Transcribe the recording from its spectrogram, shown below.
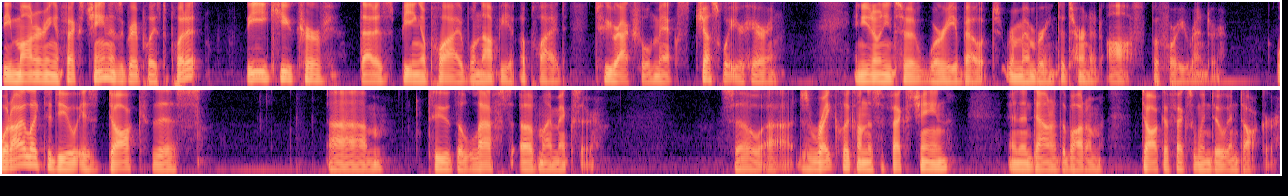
the monitoring effects chain is a great place to put it. The EQ curve that is being applied will not be applied to your actual mix, just what you're hearing. And you don't need to worry about remembering to turn it off before you render. What I like to do is dock this um, to the left of my mixer. So uh, just right click on this effects chain and then down at the bottom, dock effects window and Docker.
